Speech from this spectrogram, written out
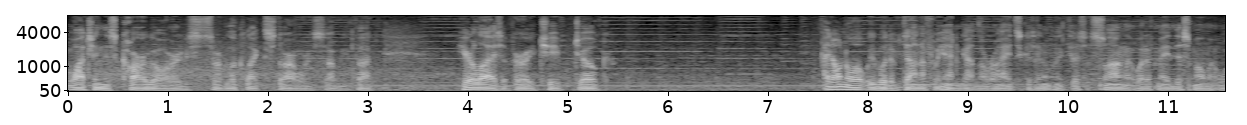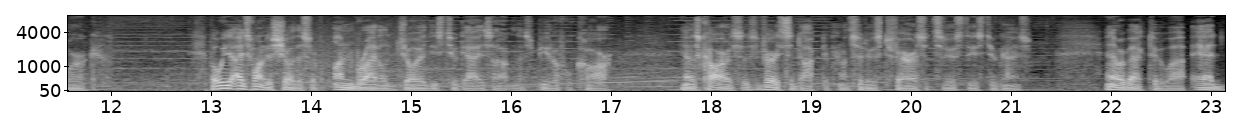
watching this car go over sort of looked like Star Wars, so we thought, here lies a very cheap joke. I don't know what we would have done if we hadn't gotten the rights because I don't think there's a song that would have made this moment work. But we, I just wanted to show this sort of unbridled joy of these two guys out in this beautiful car. Know, this car is, is very seductive. You know, it seduced Ferris, it seduced these two guys. And then we're back to uh, Ed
